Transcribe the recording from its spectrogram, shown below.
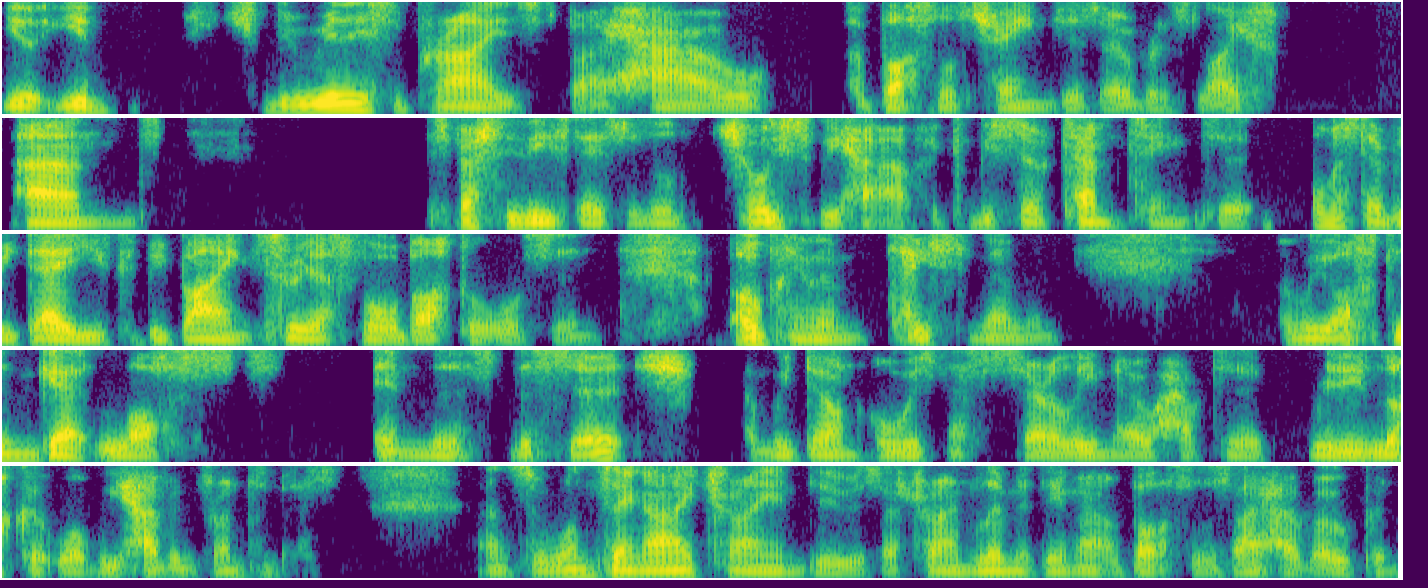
you you should be really surprised by how a bottle changes over its life, and especially these days with all the choice we have, it can be so tempting to almost every day you could be buying three or four bottles and opening them, tasting them, and and we often get lost in the, the search and we don't always necessarily know how to really look at what we have in front of us. And so one thing I try and do is I try and limit the amount of bottles I have open.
